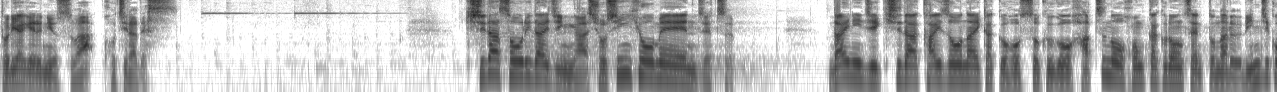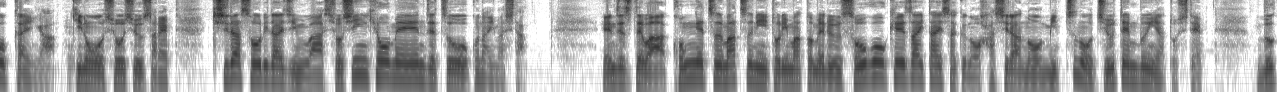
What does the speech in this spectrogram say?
取り上げるニュースはこちらです。岸田総理大臣が所信表明演説。第二次岸田改造内閣発足後初の本格論戦となる臨時国会が昨日召集され岸田総理大臣は所信表明演説を行いました。演説では今月末に取りまとめる総合経済対策の柱の3つの重点分野として物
